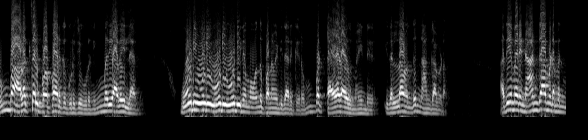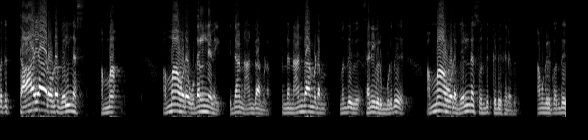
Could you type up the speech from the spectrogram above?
ரொம்ப அலைச்சல் பொழப்பாக இருக்க குருஜி ஒரு நிம்மதியாகவே இல்லை. ஓடி ஓடி ஓடி ஓடி நம்ம வந்து பண்ண வேண்டியதாக இருக்குது ரொம்ப டயர்டாகுது மைண்டு இதெல்லாம் வந்து நான்காம் இடம். அதே மாதிரி நான்காம் இடம் என்பது தாயாரோட வெல்னஸ் அம்மா. அம்மாவோட உடல்நிலை இதுதான் நான்காம் இடம். அந்த நான்காம் இடம் வந்து சனி வரும் பொழுது அம்மாவோட வெல்னஸ் வந்து கெடுகிறது. அவங்களுக்கு வந்து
